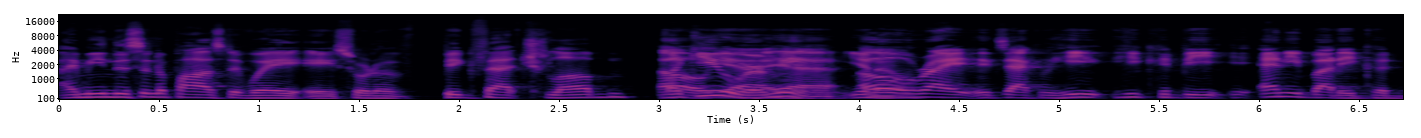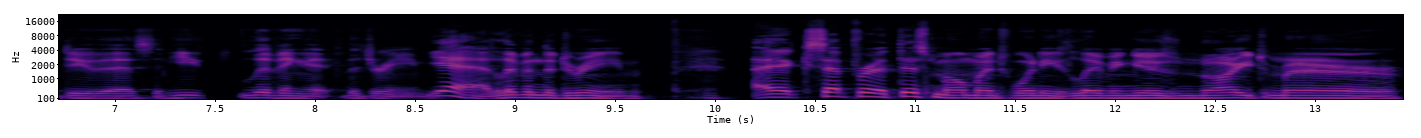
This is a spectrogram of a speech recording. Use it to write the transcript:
I mean this in a positive way, a sort of big fat schlub like oh, you yeah, or me. yeah. You know? Oh, right, exactly. He he could be anybody could do this, and he's living it the dream. Yeah, living the dream. Except for at this moment when he's living his nightmare.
